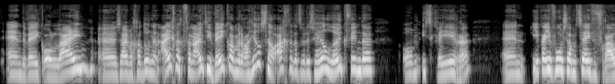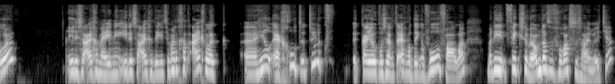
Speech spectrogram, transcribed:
En de week online eh, zijn we gaan doen. En eigenlijk vanuit die week kwamen we er al heel snel achter dat we dus heel leuk vinden om iets te creëren. En je kan je voorstellen met zeven vrouwen. Ieder zijn eigen mening, ieder zijn eigen dingetje. Maar dat gaat eigenlijk heel erg goed. Natuurlijk kan je ook wel zeggen dat er echt wat dingen voorvallen. Maar die fixen we omdat we volwassen zijn, weet je.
